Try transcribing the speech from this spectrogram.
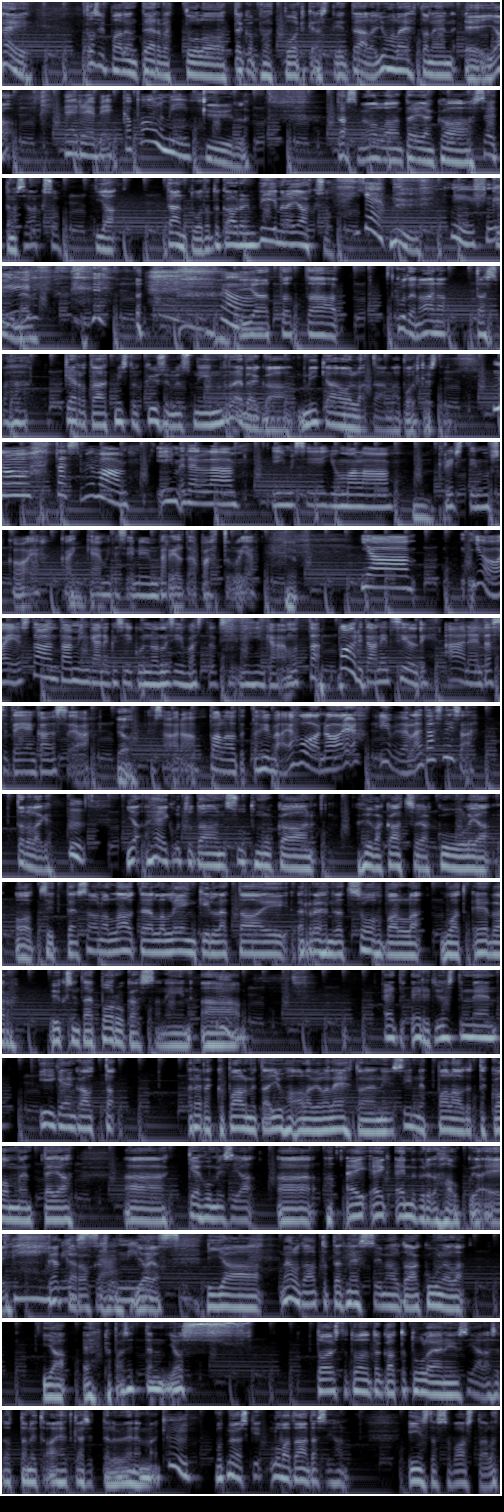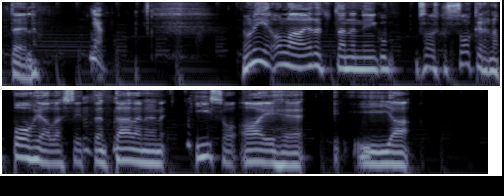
Hei, tosi paljon tervetuloa Tekopyhät podcastiin. Täällä on Juha Lehtonen ja Rebekka Palmi. kyllä. Tässä me ollaan teidän kanssa seitsemäs jakso ja tämän tuotantokauden viimeinen jakso. Jep. Nyy. Nyh, Kyllä. nyh. Joo. Ja tota, kuten aina tässä vähän kerrotaan, että mistä on kysymys, niin Rebeka, mikä olla tämä podcasti? No, tässä me vaan ihmetellään ihmisiä, Jumalaa, Mm. kristinuskoa ja kaikkea, mitä siinä ympärillä tapahtuu. Ja, Jep. ja joo, ei josta antaa minkäännäköisiä kunnollisia vastauksia mihinkään, mutta pohditaan niitä silti ääneen tässä teidän kanssa ja Joo, saadaan palautetta hyvää ja huonoa ja ihmetellään taas lisää. todellakin. Mm. Ja hei, kutsutaan sut mukaan, hyvä katsoja, kuulija. Oot sitten saunan lauteella, lenkillä tai röhnität sohvalla, whatever, yksin tai porukassa, niin ää, et, erityisesti meidän IGn kautta Rebekka Palmi tai Juha Alaviva Lehtonen, niin sinne palautetta, kommentteja, ää, kehumisia. Ää, ei, ei, ei me pyydetä haukkuja, ei. Ei Pelkkää missään rohkaisua. Joo, joo. Ja me halutaan ottaa tätä messiä, me halutaan kuunnella. Ja ehkäpä sitten, jos toista tuotantokautta tulee, niin siellä sitten ottaa niitä aiheet käsittelyyn enemmänkin. Mm. Mutta myöskin luvataan tässä ihan Instassa vastailla teille. Joo. No niin, ollaan jätetty tänne niin kuin, sanoisiko sokerina pohjalle sitten tällainen iso aihe. Ja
